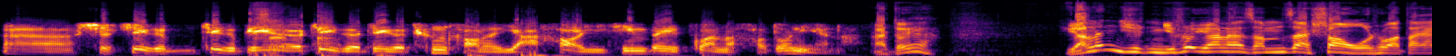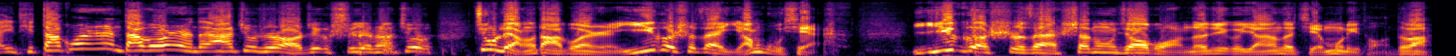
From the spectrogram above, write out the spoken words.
呃，是这个这个编这个这个称号的雅号已经被冠了好多年了。啊，对呀、原来你你说原来咱们在上午是吧？大家一提大官人，大官人，大家就知道这个世界上就 就两个大官人，一个是在阳谷县，一个是在山东交广的这个杨洋的节目里头，对吧？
